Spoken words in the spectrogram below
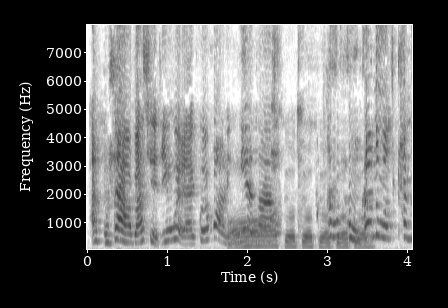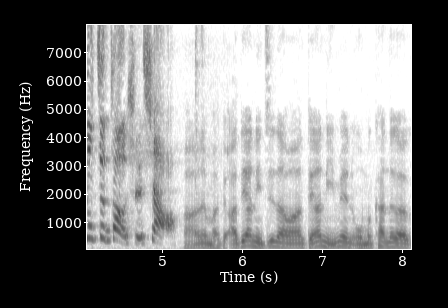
啊。不是啊，把它写进未来规划里面啊。哦，丢丢丢 丢我丢看那么看重证照的学校，啊，那嘛对啊，等一下你知道吗？等下里面我们看那个，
